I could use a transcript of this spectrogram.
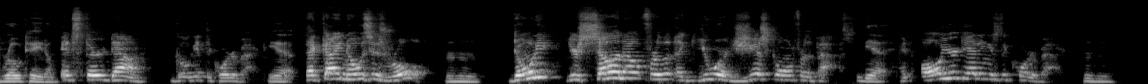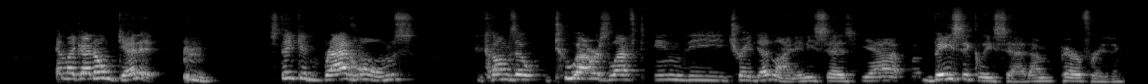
rotate him. It's third down. Go get the quarterback. Yeah. That guy knows his role. hmm Don't he? You're selling out for the like you are just going for the pass, Yeah. and all you're getting is the quarterback. hmm And like I don't get it. Stinking Brad Holmes comes out two hours left in the trade deadline and he says, Yeah, basically said, I'm paraphrasing,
